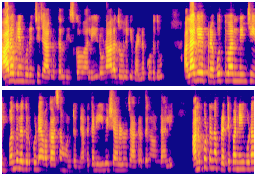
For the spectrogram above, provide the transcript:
ఆరోగ్యం గురించి జాగ్రత్తలు తీసుకోవాలి రుణాల జోలికి వెళ్ళకూడదు. అలాగే ప్రభుత్వం నుంచి ఇబ్బందులు ఎదుర్కొనే అవకాశం ఉంటుంది. అందుకని ఈ విషయాలలో జాగ్రత్తగా ఉండాలి. అనుకుంటున్న ప్రతి పని కూడా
